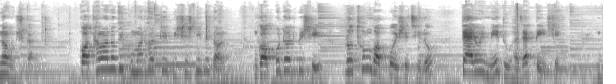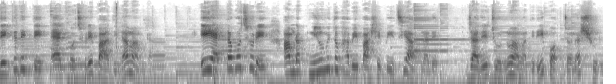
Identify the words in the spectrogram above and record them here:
নমস্কার। কথা মানবী কুমারহট্টের বিশেষ নিবেদন, গপ্প ডট বেশির প্রথম গপ্প এসেছিল তেরোই মে দু হাজার তেইশে। দেখতে দেখতে এক বছরে পা দিলাম আমরা। এই একটা বছরে আমরা নিয়মিতভাবে পাশে পেয়েছি আপনাদের, যাদের জন্য আমাদের এই পথ চলার শুরু।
